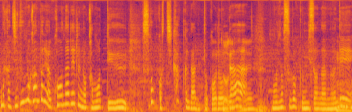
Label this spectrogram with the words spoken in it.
なんか自分も頑張ればこうなれるのかもっていうすごく近くなるところがものすごくミソなので、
